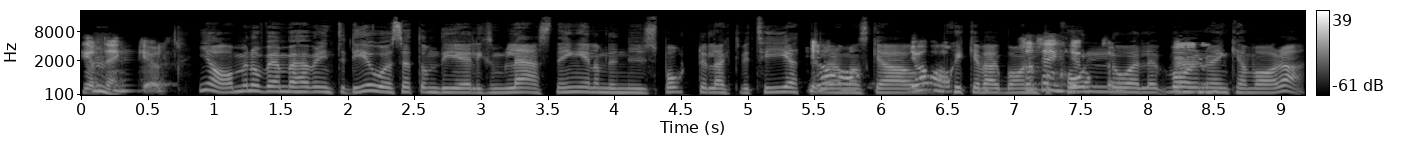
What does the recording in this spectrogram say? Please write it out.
helt mm. enkelt. Ja, men och vem behöver inte det oavsett om det är liksom läsning eller om det är ny sport eller aktivitet ja, eller om man ska ja, skicka iväg barnen på kollo eller vad mm. det nu mm. än kan vara.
